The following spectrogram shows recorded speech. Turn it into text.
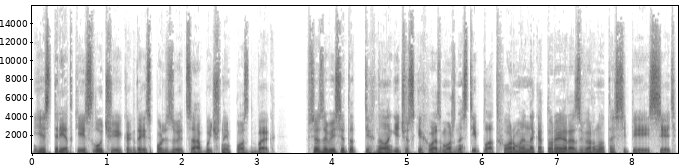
Есть редкие случаи, когда используется обычный постбэк. Все зависит от технологических возможностей платформы, на которой развернута CPA-сеть.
